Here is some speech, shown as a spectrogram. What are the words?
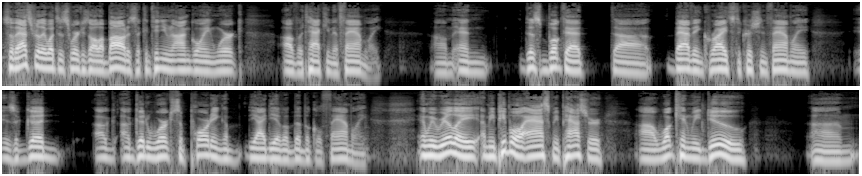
So that's really what this work is all about. It's a continuing, ongoing work of attacking the family. Um, and this book that uh, Bavinck writes, The Christian Family, is a good a, a good work supporting a, the idea of a biblical family. And we really, I mean, people will ask me, Pastor, uh, what can we do um,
